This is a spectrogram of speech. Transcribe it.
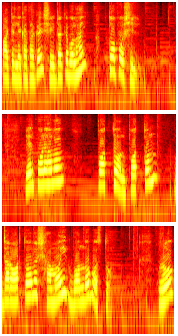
পাটে লেখা থাকে সেইটাকে বলা হয় তপশিল। এরপরে হলো পত্তন। পত্তন, যার অর্থ হলো সাময়িক বন্দোবস্ত। রোগ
